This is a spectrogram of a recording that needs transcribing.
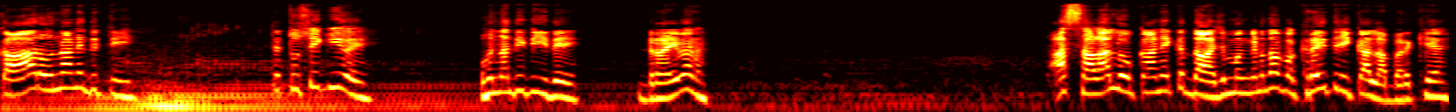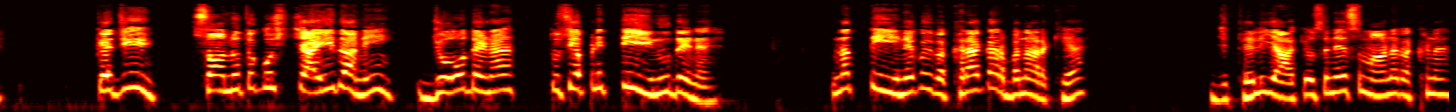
ਕਾਰ ਉਹਨਾਂ ਨੇ ਦਿੱਤੀ। ਤੇ ਤੁਸੀਂ ਕੀ ਹੋਏ? ਉਹਨਾਂ ਦੀ ਧੀ ਦੇ ਡਰਾਈਵਰ? ਆ ਸਾਲਾ ਲੋਕਾਂ ਨੇ ਇੱਕ ਦਾਜ ਮੰਗਣ ਦਾ ਵੱਖਰਾ ਹੀ ਤਰੀਕਾ ਲੱਭ ਰੱਖਿਆ ਕਿ ਜੀ, ਸਾਨੂੰ ਤਾਂ ਕੁਝ ਚਾਹੀਦਾ ਨਹੀਂ, ਜੋ ਦੇਣਾ ਤੁਸੀਂ ਆਪਣੀ ਧੀ ਨੂੰ ਦੇਣਾ ਨਾ ਧੀ ਨੇ ਕੋਈ ਵੱਖਰਾ ਘਰ ਬਣਾ ਰੱਖਿਆ ਜਿੱਥੇ ਲਿਆ ਕੇ ਉਸਨੇ ਸਮਾਨ ਰੱਖਣਾ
